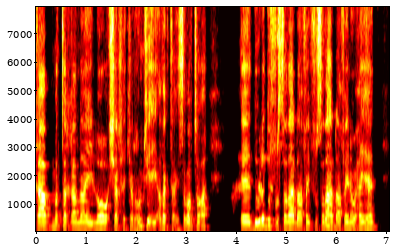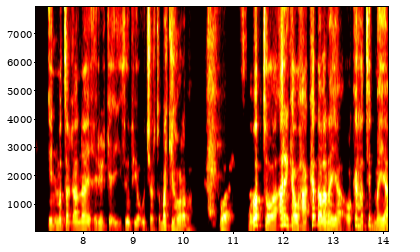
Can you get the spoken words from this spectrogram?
qaab mataqaanaay loo sharxi karo. Runtii ay adag tahay sababtoo ah dowladdu fursadaha dhaafay fursadaha dhaafayna waxay ahayd in mataqaanaay xiriirka ay ethoobiya u jarto markii horeba. Sababtoo ah arrinkaa waxaa ka dhalanaya oo ka ratibmaya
